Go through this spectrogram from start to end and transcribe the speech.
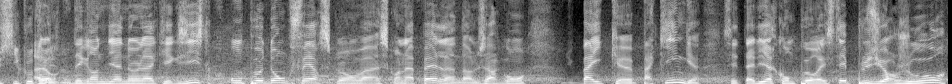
cyclotourisme. Des grandes diagonales qui existent. On peut donc faire ce qu'on, ce qu'on appelle hein, dans le jargon bike packing, c'est-à-dire qu'on peut rester plusieurs jours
